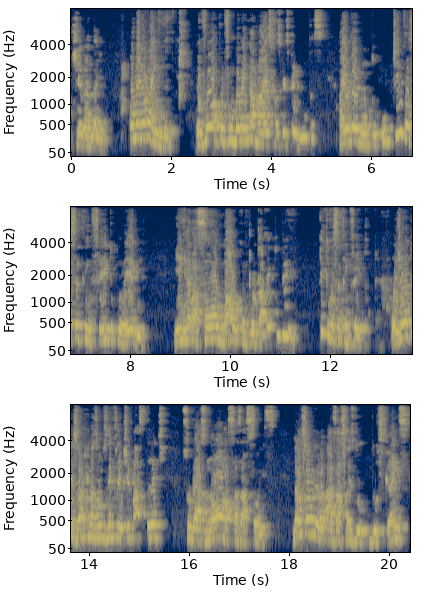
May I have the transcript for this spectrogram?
gerando aí? Ou melhor ainda, eu vou aprofundando ainda mais com as minhas perguntas. Aí eu pergunto, o que você tem feito com ele e em relação ao mau comportamento dele? O que, que você tem feito? Hoje é um episódio que nós vamos refletir bastante sobre as nossas ações. Não sobre as ações do, dos cães,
